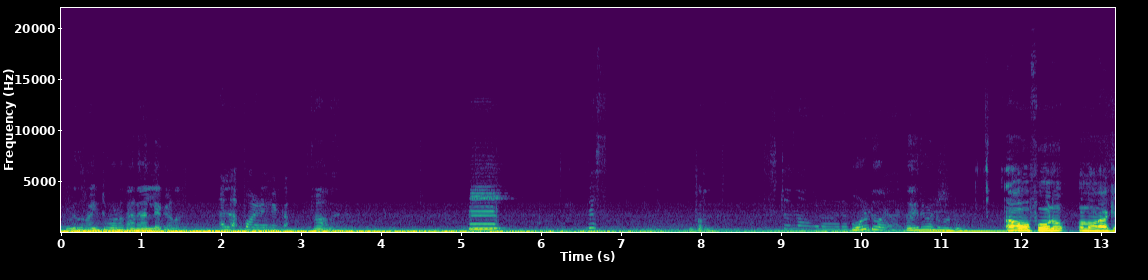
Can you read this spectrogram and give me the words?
ഇവിടുന്ന് റൈറ്റ് പോണ കനാലിലേക്കാണ് അല്ല പുഴയിലേക്കാ ആ അതെ അതെ ജസ്റ്റ് പറഞ്ഞു ജസ്റ്റ് ഒന്ന് അവിടെ വരെ പോയിട്ട് വാ. പോയിട്ട് ധൈര്യമായിട്ട് പോയിട്ട് വാ. ആ ഓഫ് ഫോണ് ഒന്ന് ഓൺ ആക്കിയിട്ട് അതെന്താണത് അത് ആ എ ഓഫ് എന്ന് കണ്ട അത് ഞെക്കി വരും മതി അപ്പൊ ഓഫ് ആവൂലല്ലോ ഇല്ല ആ ഓഫ് ഓൺ ഒന്ന് ഓൺ ആക്കി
